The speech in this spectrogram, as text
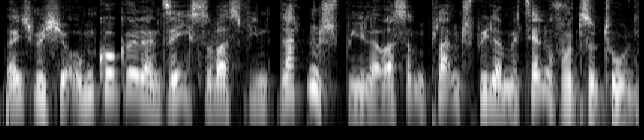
Wenn ich mich hier umgucke, dann sehe ich sowas wie einen Plattenspieler. Was hat ein Plattenspieler mit Telefon zu tun?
